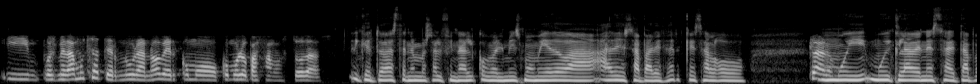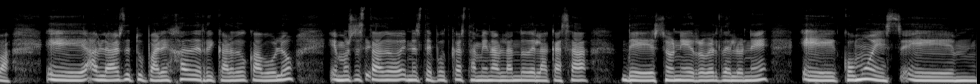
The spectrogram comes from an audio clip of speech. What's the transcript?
y pues me da mucha ternura, ¿no? Ver cómo, cómo lo pasamos todas. Y que todas tenemos al final como el mismo miedo a, a desaparecer, que es algo muy, muy clave en esa etapa. Eh, hablabas de tu pareja, de Ricardo Cabolo. Hemos estado en este podcast también hablando de la casa de Sonia y Robert Deloné. Eh, ¿Cómo es eh,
